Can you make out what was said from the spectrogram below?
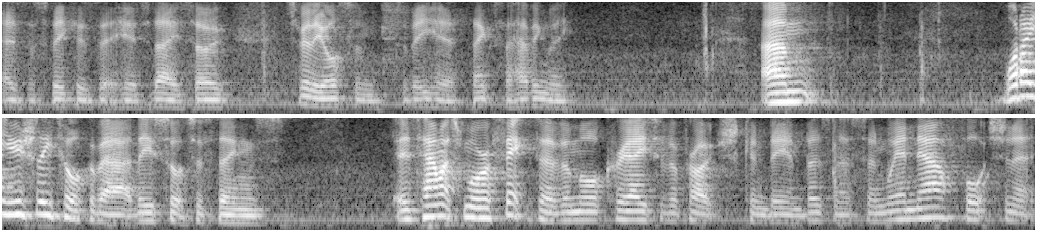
as the speakers that are here today. So it's really awesome to be here. Thanks for having me. Um, what I usually talk about, these sorts of things, is how much more effective a more creative approach can be in business. And we're now fortunate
